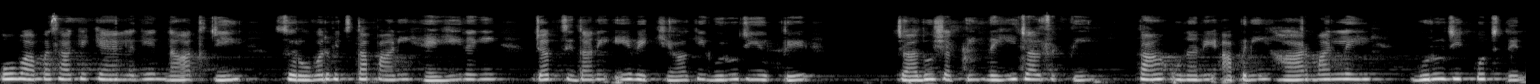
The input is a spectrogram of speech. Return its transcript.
ਉਹ ਵਾਪਸ ਆ ਕੇ ਕਹਿਣ ਲੱਗੇ, ਨਾਥ ਜੀ, ਸਰੋਵਰ ਵਿੱਚ ਤਾਂ ਪਾਣੀ ਹੈ ਹੀ ਨਹੀਂ। ਜਦ ਸਿੱਧਾ ਨੇ ਇਹ ਵੇਖਿਆ ਕਿ ਗੁਰੂ ਜੀ ਉੱਤੇ ਜਾਦੂ ਸ਼ਕਤੀ ਨਹੀਂ ਚੱਲ ਸਕਦੀ, ਤਾਂ ਉਹਨਾਂ ਨੇ ਆਪਣੀ ਹਾਰ ਮੰਨ ਲਈ। ਗੁਰੂ ਜੀ ਕੁਝ ਦਿਨ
